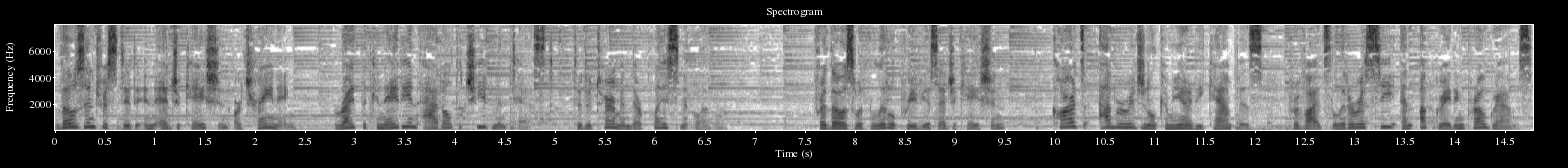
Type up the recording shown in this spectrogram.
Those interested in education or training write the Canadian Adult Achievement Test to determine their placement level. For those with little previous education, CAHRD's Aboriginal Community Campus provides literacy and upgrading programs,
